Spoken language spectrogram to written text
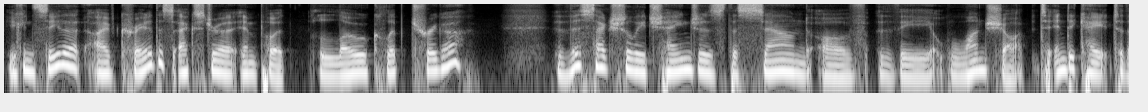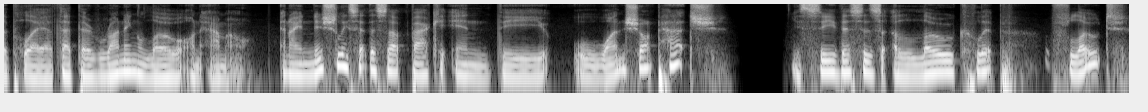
You can see that I've created this extra input low clip trigger. This actually changes the sound of the one shot to indicate to the player that they're running low on ammo. And I initially set this up back in the one shot patch. You see this is a low clip float.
